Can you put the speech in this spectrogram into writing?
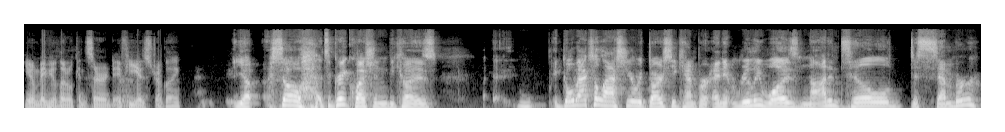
you know, maybe a little concerned if he is struggling? Yep. So it's a great question because uh, go back to last year with Darcy Kuemper, and it really was not until December,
